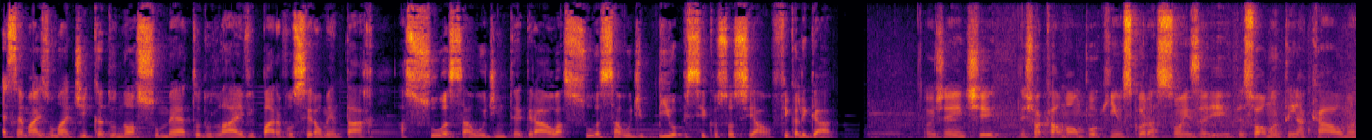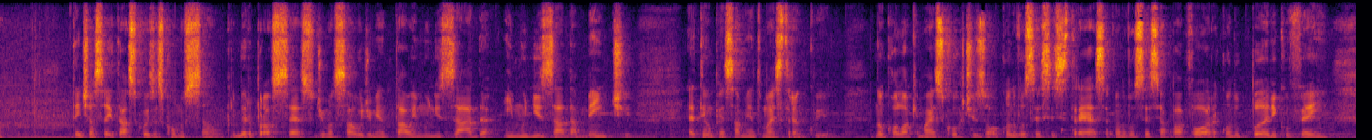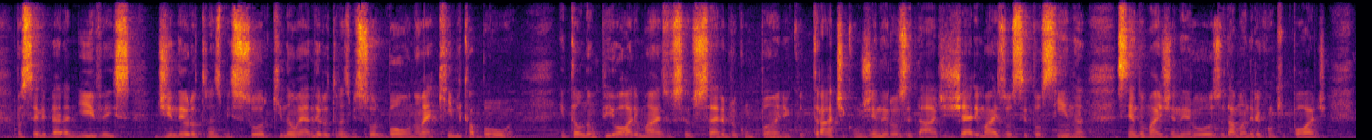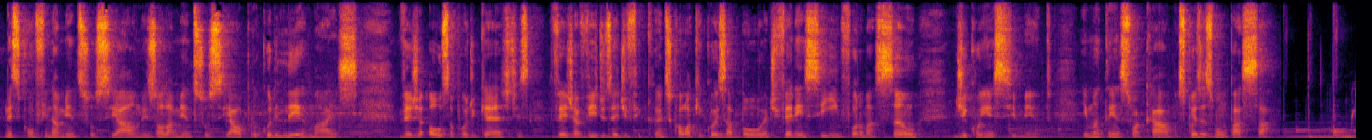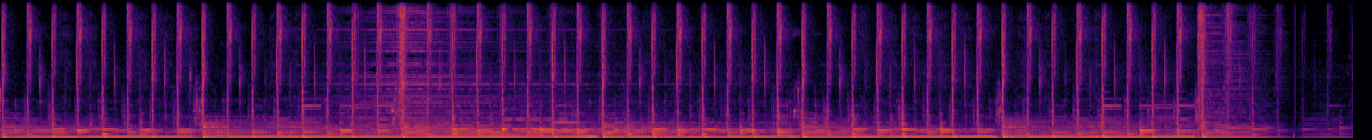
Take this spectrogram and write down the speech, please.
Essa é mais uma dica do nosso método live para você aumentar a sua saúde integral, a sua saúde biopsicossocial. Fica ligado. Oi, gente, deixa eu acalmar um pouquinho os corações aí. Pessoal, mantenha calma. Tente aceitar as coisas como são. O primeiro processo de uma saúde mental imunizada, imunizadamente, é ter um pensamento mais tranquilo. Não coloque mais cortisol. Quando você se estressa, quando você se apavora, quando o pânico vem, você libera níveis de neurotransmissor que não é neurotransmissor bom, não é química boa. Então não piore mais o seu cérebro com pânico, trate com generosidade, gere mais ocitocina, sendo mais generoso da maneira com que pode. Nesse confinamento social, no isolamento social, procure ler mais. Veja, ouça podcasts, veja vídeos edificantes, coloque coisa boa, diferencie informação de conhecimento e mantenha sua calma. As coisas vão passar.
